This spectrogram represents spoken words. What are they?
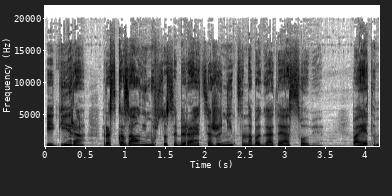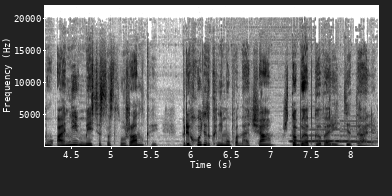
Игира рассказал ему, что собирается жениться на богатой особе, Поэтому они вместе со служанкой приходят к нему по ночам, чтобы обговорить детали.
